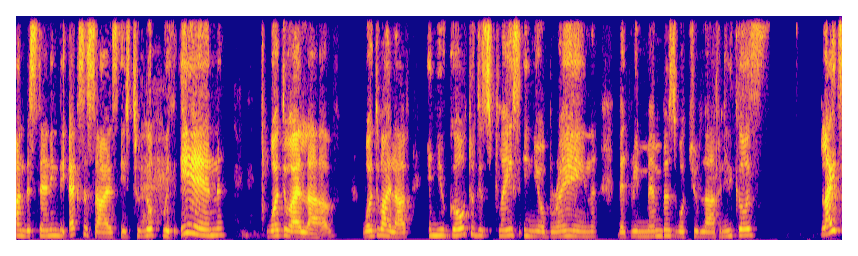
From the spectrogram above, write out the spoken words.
understanding the exercise is to look within what do I love? What do I love? And you go to this place in your brain that remembers what you love and it goes, lights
